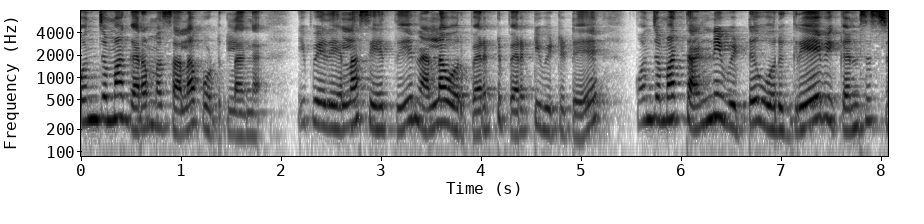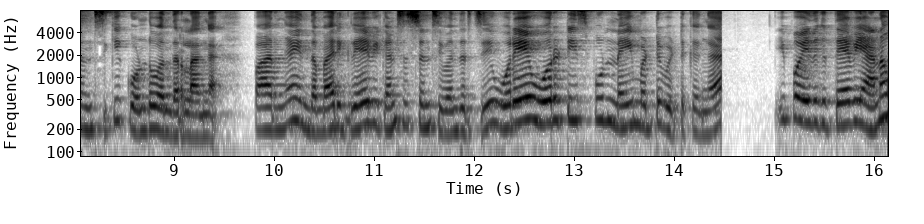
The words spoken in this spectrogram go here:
கொஞ்சமாக கரம் மசாலா போட்டுக்கலாங்க. இப்போ இதையெல்லாம் சேர்த்து நல்லா ஒரு பெரட்டு பெரட்டி விட்டுட்டு கொஞ்சமாக தண்ணி விட்டு ஒரு கிரேவி கன்சிஸ்டன்சிக்கு கொண்டு வந்துடலாங்க பாருங்கள் இந்த மாதிரி கிரேவி கன்சிஸ்டன்சி வந்துருச்சு. ஒரே ஒரு டீஸ்பூன் நெய் மட்டும் விட்டுக்குங்க. இப்போ இதுக்கு தேவையான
